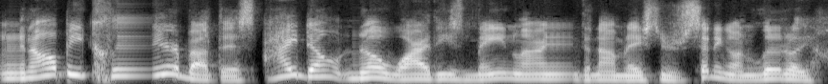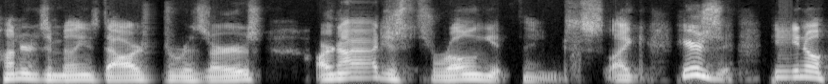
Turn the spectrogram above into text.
and I'll be clear about this. I don't know why these mainline denominations are sitting on literally hundreds of millions of dollars of reserves are not just throwing at things. Like here's, you know,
